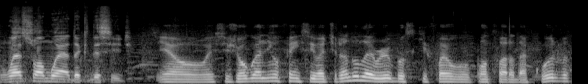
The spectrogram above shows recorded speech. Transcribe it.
não é só a moeda que decide. É, esse jogo é linha ofensiva, tirando o Leribus, que foi o ponto fora da curva,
